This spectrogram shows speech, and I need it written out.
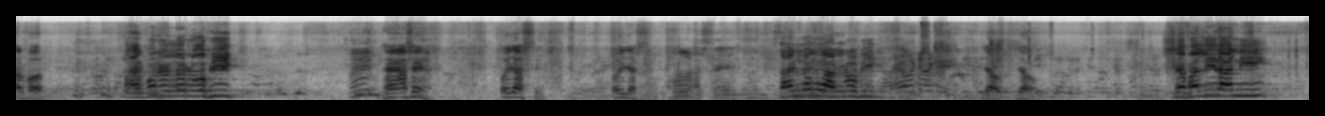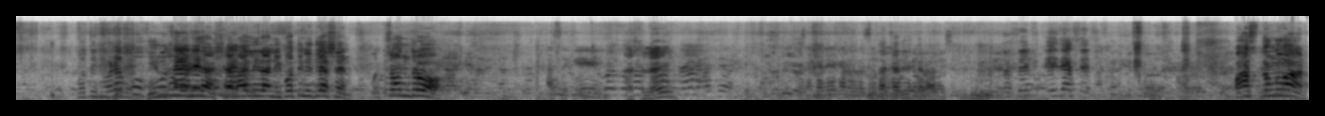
তারপর? তারপরে হলো রফিক। হ্যাঁ আসেন। ওই যাচ্ছে ওই যাচ্ছে চার নং ওয়ার্ড রফিক। যাও যাও। শেফালি রানী। হিন্দু মহিলা শেফালি রানী প্রতিনিধি আসেন। চন্দ্র। পাঁচ নং ওয়ার্ড।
